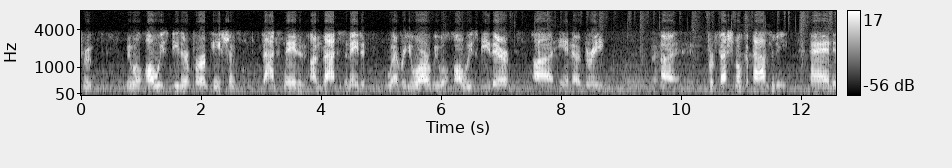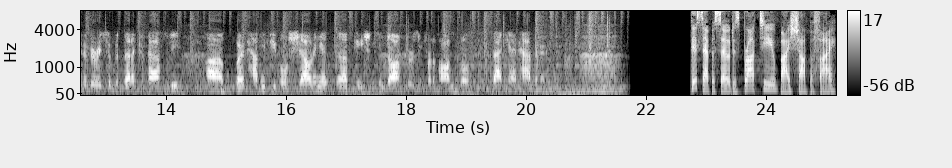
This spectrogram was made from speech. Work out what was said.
truth. We will always be there for our patients, vaccinated, and unvaccinated, whoever you are, we will always be there uh, in a very uh, professional capacity and in a very sympathetic capacity. Uh, but having people shouting at uh, patients and doctors in front of hospitals, that can't happen anymore. This episode is brought to you by Shopify.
